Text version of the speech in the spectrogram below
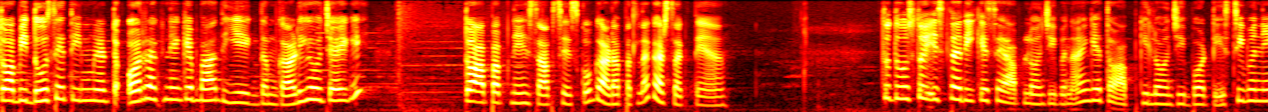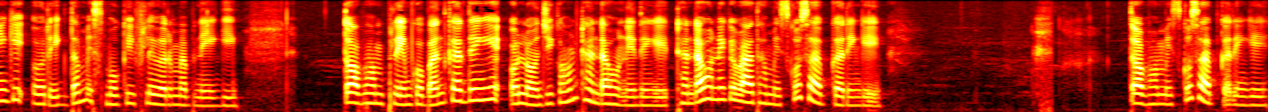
तो अभी दो से तीन मिनट और रखने के बाद ये एकदम गाढ़ी हो जाएगी। तो आप अपने हिसाब से इसको गाढ़ा पतला कर सकते हैं। तो दोस्तों, इस तरीके से आप लौंजी बनाएँगे तो आपकी लौंजी बहुत टेस्टी बनेगी और एकदम स्मोकी फ्लेवर में बनेगी। तो अब हम फ्लेम को बंद कर देंगे और लौंजी को हम ठंडा होने देंगे। ठंडा होने के बाद हम इसको सर्व करेंगे। तो अब हम इसको सर्व करेंगे।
